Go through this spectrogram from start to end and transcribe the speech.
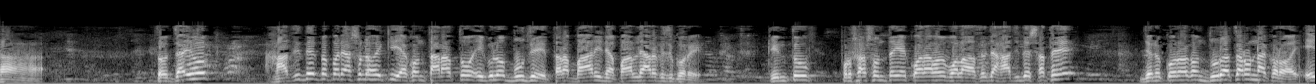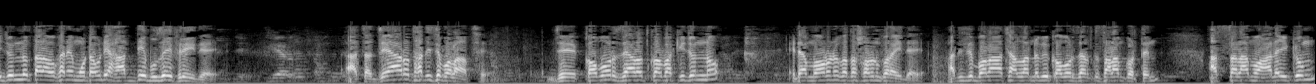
হ্যাঁ হ্যাঁ। তো যাই হোক, হাজিদের ব্যাপারে আসলে হয় কি, এখন তারা তো এগুলো বুঝে, তারা বাড়ি না, পারলে আরও কিছু করে কিন্তু প্রশাসন থেকে করা ভাবে বলা আছে যে হাজিদের সাথে যেন কোন রকম দুরাচরণ না করা হয়, এই জন্য তারা ওখানে মোটামুটি হাত দিয়ে বুঝেই ফিরিয়ে দেয় আচ্ছা জেয়ারত হাদিসে বলা আছে যে কবর জেয়ারত করবা কি জন্য এটা মরণের কথা স্মরণ করাই দেয়। হাদিসে বলা আছে আল্লাহ নবী কবর জেয়ারতকে সালাম করতেন। আসসালামু আলাইকুম।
